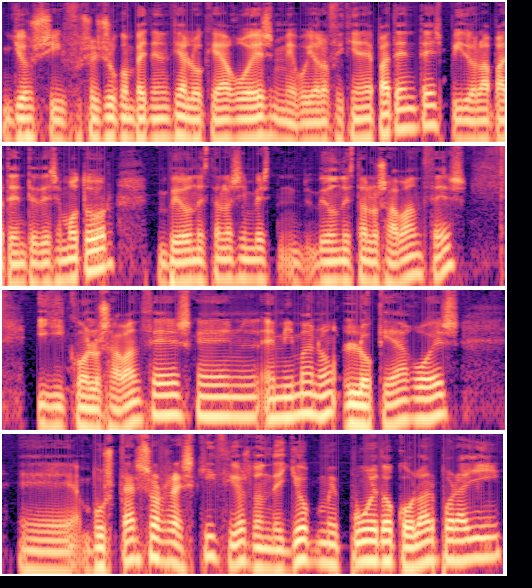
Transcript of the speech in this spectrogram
Yo, si soy su competencia, lo que hago es me voy a la oficina de patentes, pido la patente de ese motor, veo dónde están, las veo dónde están los avances y con los avances en, mi mano lo que hago es eh, buscar esos resquicios donde yo me puedo colar por allí,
